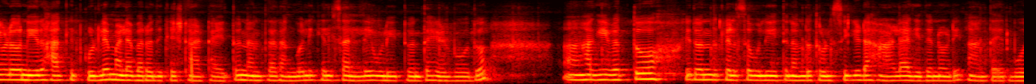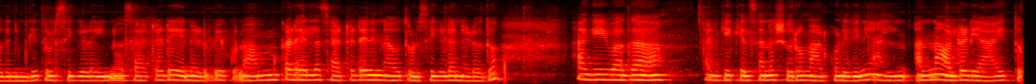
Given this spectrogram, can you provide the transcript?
ಇವಳು ನೀರು ಹಾಕಿದ ಕೂಡಲೇ ಮಳೆ ಬರೋದಕ್ಕೆ ಸ್ಟಾರ್ಟ್ ಆಯಿತು. ನಂತರ ರಂಗೋಲಿ ಕೆಲಸ ಅಲ್ಲೇ ಉಳಿಯಿತು ಅಂತ ಹೇಳ್ಬೋದು. ಹಾಗೆ ಇವತ್ತು ಇದೊಂದು ಕೆಲಸ ಉಳಿಯಿತು. ನಮ್ಮದು ತುಳಸಿ ಗಿಡ ಹಾಳಾಗಿದೆ ನೋಡಿ ಕಾಣ್ತಾ ಇರ್ಬೋದು ನಿಮಗೆ. ತುಳಸಿ ಗಿಡ ಇನ್ನೂ ಸ್ಯಾಟರ್ಡೇ ನೆಡಬೇಕು. ನಮ್ಮ ಕಡೆ ಎಲ್ಲ ಸ್ಯಾಟರ್ಡೇನೇ ನಾವು ತುಳಸಿ ಗಿಡ ನೆಡೋದು. ಹಾಗೆ ಇವಾಗ ಅಡುಗೆ ಕೆಲಸನ ಶುರು ಮಾಡ್ಕೊಂಡಿದ್ದೀನಿ. ಅಲ್ಲಿ ಅನ್ನ ಆಲ್ರೆಡಿ ಆಯಿತು.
